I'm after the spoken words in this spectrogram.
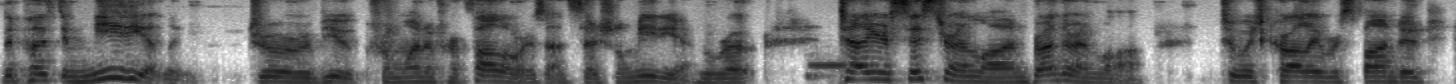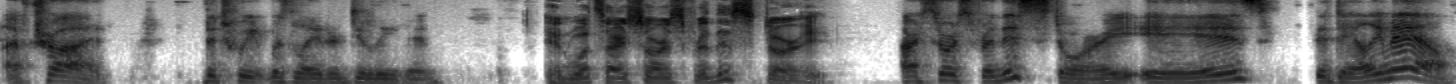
The post immediately drew a rebuke from one of her followers on social media who wrote, Tell your sister in law and brother in law. To which Karlie responded, I've tried. The tweet was later deleted. And what's our source for this story? Our source for this story is the Daily Mail.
